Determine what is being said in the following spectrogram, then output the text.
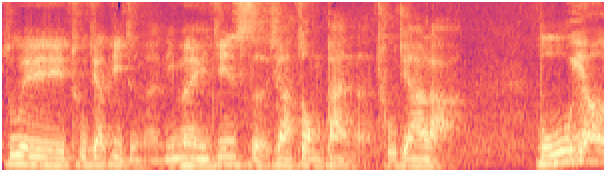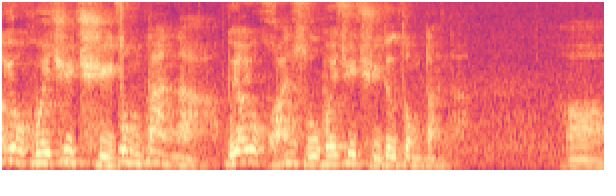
诸位出家弟子们，你们已经舍下重担了，出家了，不要又回去取重担了，不要又还俗回去取这个重担了。哦，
